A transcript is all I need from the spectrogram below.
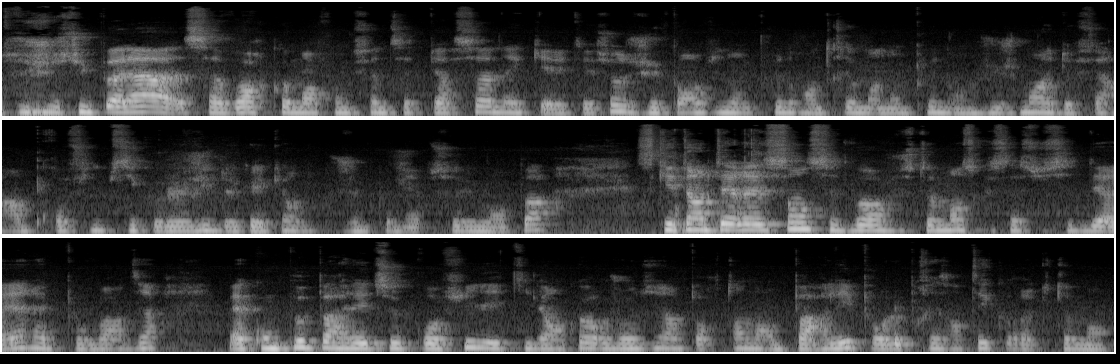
je suis pas là à savoir comment fonctionne cette personne et quelle était les choses. Je n'ai pas envie non plus de rentrer moi non plus dans le jugement et de faire un profil psychologique de quelqu'un que je ne connais absolument pas. Ce qui est intéressant, c'est de voir justement ce que ça suscite derrière et de pouvoir dire bah, qu'on peut parler de ce profil et qu'il est encore aujourd'hui important d'en parler pour le présenter correctement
